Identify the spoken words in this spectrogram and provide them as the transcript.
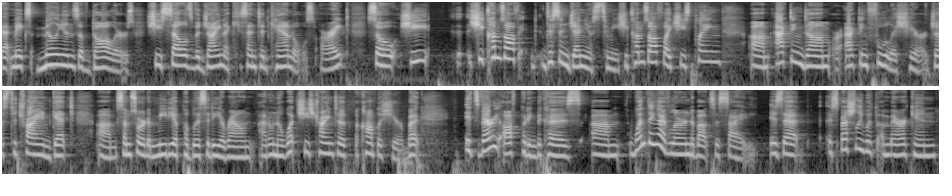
that makes millions of dollars. She sells vagina scented candles, all right? So she she comes off disingenuous to me. She comes off like she's playing, um, acting dumb or acting foolish here just to try and get um, some sort of media publicity around. I don't know what she's trying to accomplish here, but it's very off putting because um, one thing I've learned about society is that, especially with American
